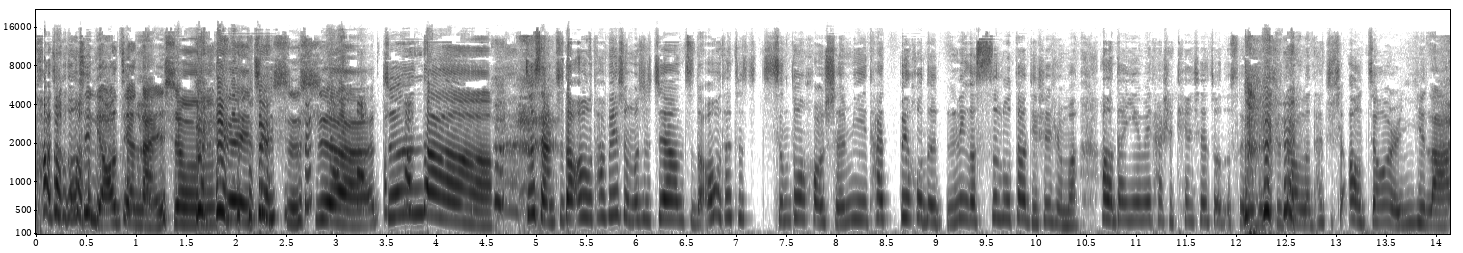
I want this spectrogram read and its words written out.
靠这个东西了解男生。对，确实是真的。就想知道哦，他为什么是这样子的？哦，他的行动好神秘，他背后的那个思路到底是什么？哦，但因为他是天蝎座的，所以我就知道了，他只是傲娇而已啦。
